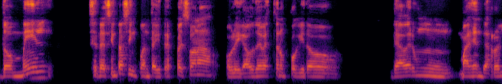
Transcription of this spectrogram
2.753 personas. Obligados debe estar un poquito, debe haber un margen de error.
